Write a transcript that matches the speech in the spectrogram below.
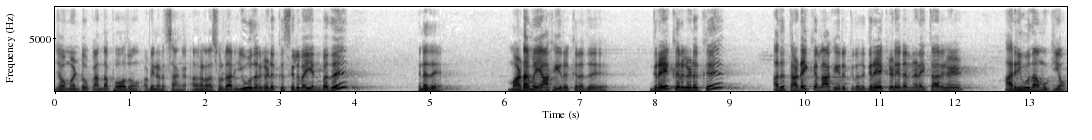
ஜெபம் பண்ணிட்டு உட்காந்தா போதும் அப்படின்னு நினச்சாங்க. அதனால தான் சொல்கிறார் யூதர்களுக்கு சிலுவை என்பது என்னது? மடமையாக இருக்கிறது. கிரேக்கர்களுக்கு அது தடைக்கலாக இருக்கிறது. கிரேக்கர்கள் என்ன நினைத்தார்கள்? அறிவு தான் முக்கியம்.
